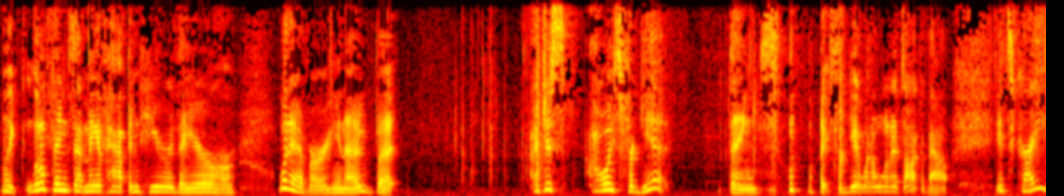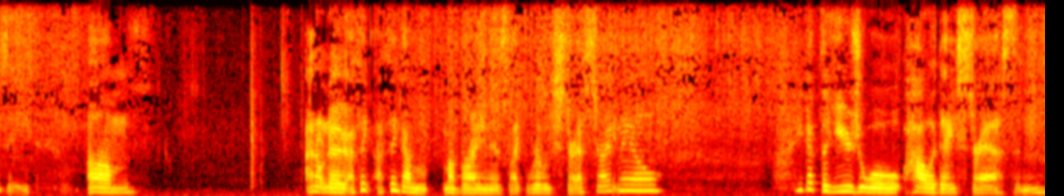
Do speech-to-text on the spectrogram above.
like little things that may have happened here or there or whatever, you know. But I just, I always forget things. like forget what I want to talk about. It's crazy. Um, I don't know. I think I think I'm my brain is like really stressed right now. You got the usual holiday stress and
